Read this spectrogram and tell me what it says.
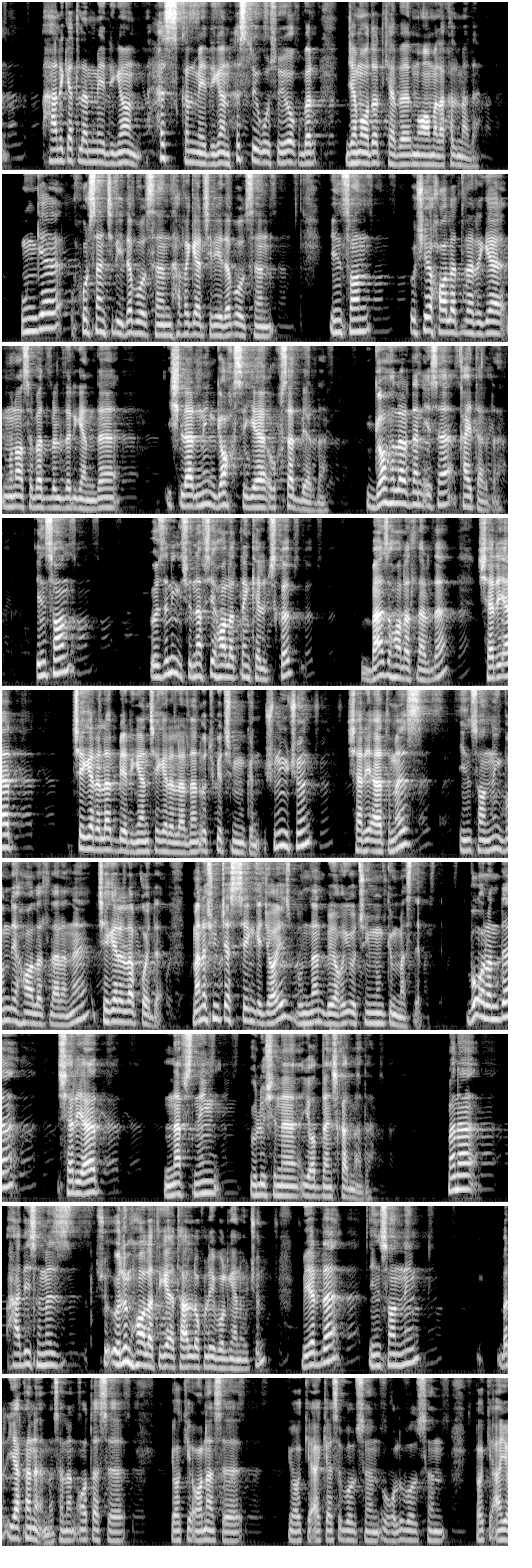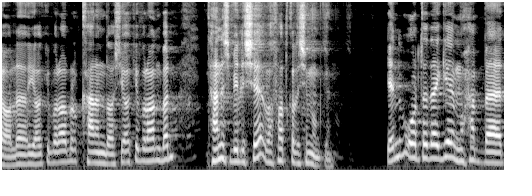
harakatlanmaydigan his qilmaydigan his tuyg'usi yo'q bir jamodat kabi muomala qilmadi. Unga xursandchilikda bo'lsin xafagarchilikda bo'lsin inson o'sha holatlariga munosabat bildirganda ishlarning gohsiga ruxsat berdi. Gohlardan esa qaytardi. Inson o'zining shu nafsiy holatdan kelib chiqib ba'zi holatlarda shariat chegaralab bergan chegaralardan o'tib ketish mumkin. Shuning uchun shariatimiz insonning bunday holatlarini chegaralab qo'ydi. Mana shunchasi senga joiz bundan buyog'iga o'tishing mumkin emas deb. Bu o'rinda shariat nafsning ulushini yoddan chiqarmadi. Mana hadisimiz shu o'lim holatiga taalluqli bo'lgani uchun bu yerda insonning bir yaqini masalan otasi yoki onasi yoki akasi bo'lsin o'g'li bo'lsin yoki ayoli yoki biror bir qarindoshi yoki biron bir tanish bilishi vafot qilishi mumkin. Endi bu o'rtadagi muhabbat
